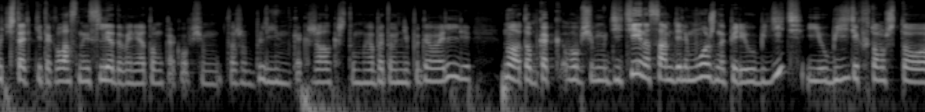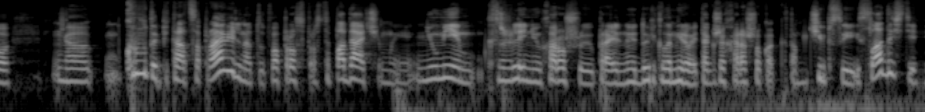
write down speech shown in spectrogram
почитать какие-то классные исследования о том, как, в общем, тоже, блин, как жалко, что мы об этом не поговорили. Ну, о том, как, в общем, детей на самом деле можно переубедить и убедить их в том, что круто питаться правильно, тут вопрос просто подачи. Мы не умеем, к сожалению, хорошую правильную еду рекламировать так же хорошо, как там чипсы и сладости.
